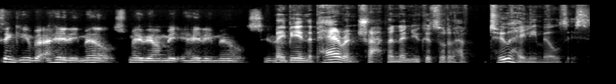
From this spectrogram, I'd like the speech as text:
thinking about Hayley Mills. Maybe I'll meet Hayley Mills. You know? Maybe in the Parent Trap, and then you could sort of have two Hayley Millses.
